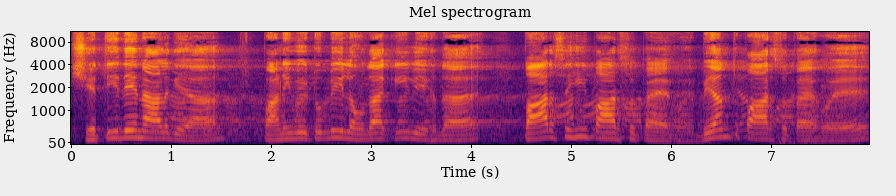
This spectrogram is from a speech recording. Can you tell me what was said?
ਛੇਤੀ ਦੇ ਨਾਲ ਗਿਆ, ਪਾਣੀ ਵਿੱਚ ਟੁੱਬੀ ਲਾਉਂਦਾ, ਕੀ ਵੇਖਦਾ ਪਾਰਸ ਹੀ ਪਾਰਸ ਪਏ ਹੋਏ, ਬੇਅੰਤ ਪਾਰਸ ਪਏ ਹੋਏ।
